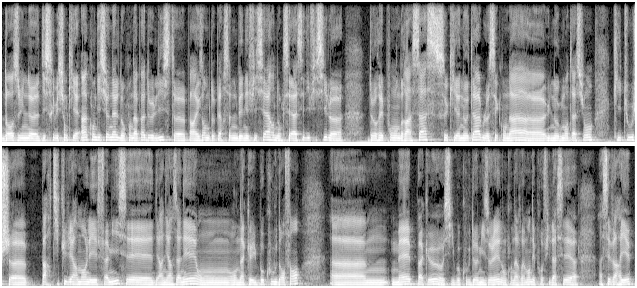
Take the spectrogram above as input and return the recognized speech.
dans une distribution qui est inconditionnelle, donc on n'a pas de liste, par exemple, de personnes bénéficiaires, donc c'est assez difficile de répondre à ça. Ce qui est notable, c'est qu'on a une augmentation qui touche particulièrement les familles ces dernières années. On, accueille beaucoup d'enfants. Euh, mais pas que, aussi beaucoup d'hommes isolés, donc on a vraiment des profils assez, euh, assez variés.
